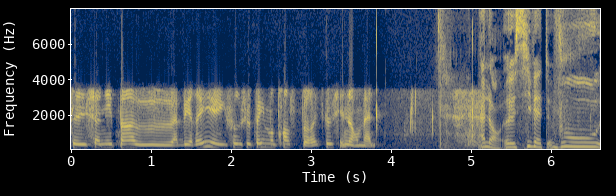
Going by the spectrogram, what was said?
ça n'est pas euh, avéré. Et il faut que je paye mon transport. Est-ce que c'est normal? Alors, euh, Sivette, vous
